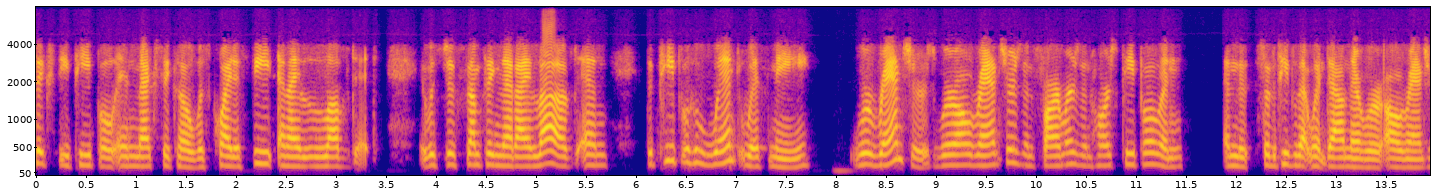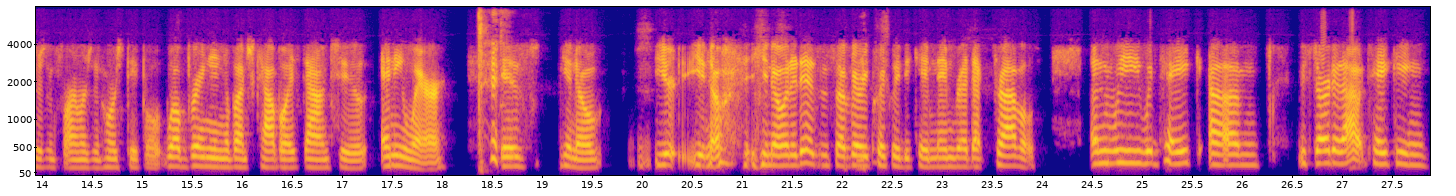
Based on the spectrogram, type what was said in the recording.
60 people in Mexico was quite a feat and I loved it. It was just something that I loved and the people who went with me were ranchers. We're all ranchers and farmers and horse people and and the, so the people that went down there were all ranchers and farmers and horse people. Well, bringing a bunch of cowboys down to anywhere is, you know, you're, you know, you know what it is. And so it very quickly became named Redneck Travels. and we would take. Um, we started out taking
